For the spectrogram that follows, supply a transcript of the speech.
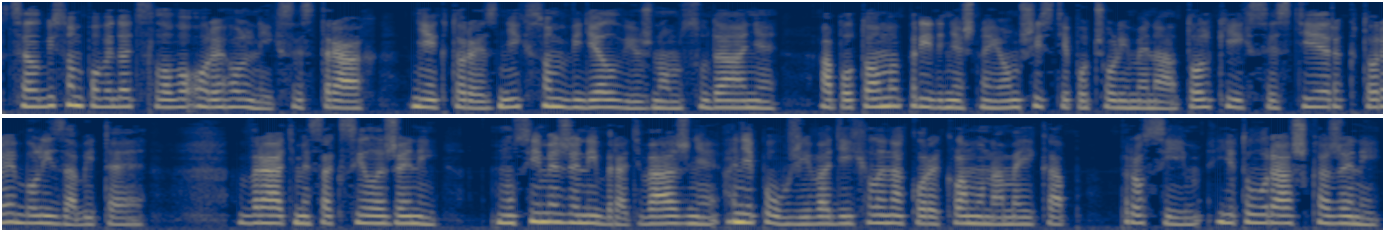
chcel by som povedať slovo o reholných sestrách. Niektoré z nich som videl v Južnom Sudáne. A potom pri dnešnej omši ste počuli mená toľkých sestier, ktoré boli zabité. Vráťme sa k sile ženy. Musíme ženy brať vážne a nepoužívať ich len ako reklamu na make-up. Prosím, je to urážka ženy.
